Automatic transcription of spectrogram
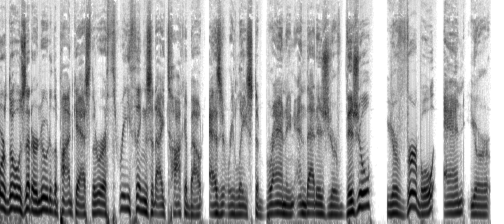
For those that are new to the podcast, there are three things that I talk about as it relates to branding, and that is your visual, your verbal, and your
